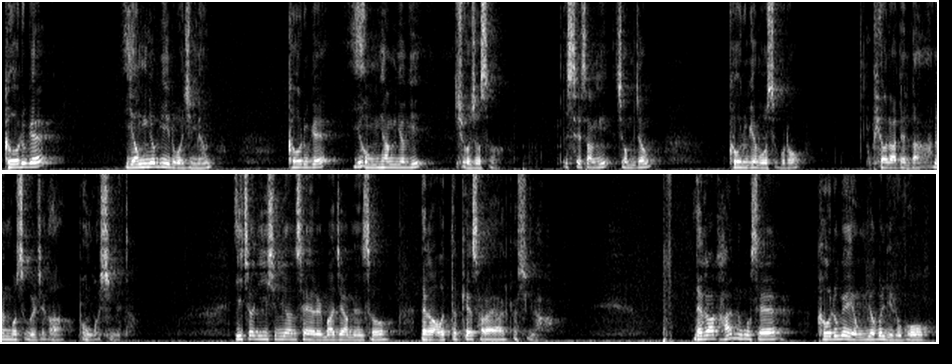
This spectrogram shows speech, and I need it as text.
거룩의 영역이 이루어지면 거룩의 영향력이 주어져서 세상이 점점 거룩의 모습으로 변화된다는 모습을 제가 본 것입니다. 2020년 새해를 맞이하면서 내가 어떻게 살아야 할 것인가? 내가 가는 곳에 거룩의 영역을 이루고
